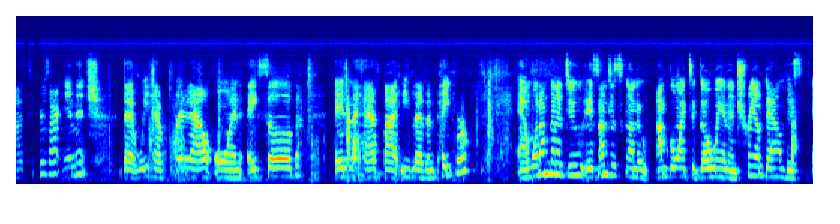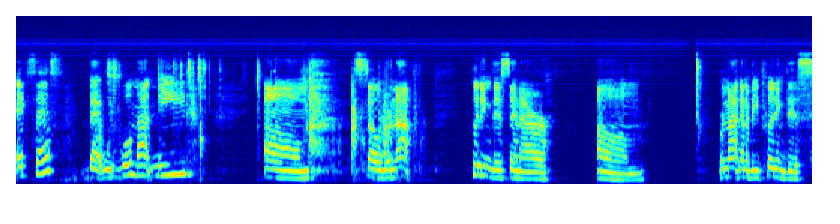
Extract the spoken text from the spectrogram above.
guys. Here's our image that we have printed out on a sub eight and a half by 11 paper. And what I'm going to do is I'm just going to, I'm going to go in and trim down this excess that we will not need. Um, so we're not putting this in our, um, we're not going to be putting this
